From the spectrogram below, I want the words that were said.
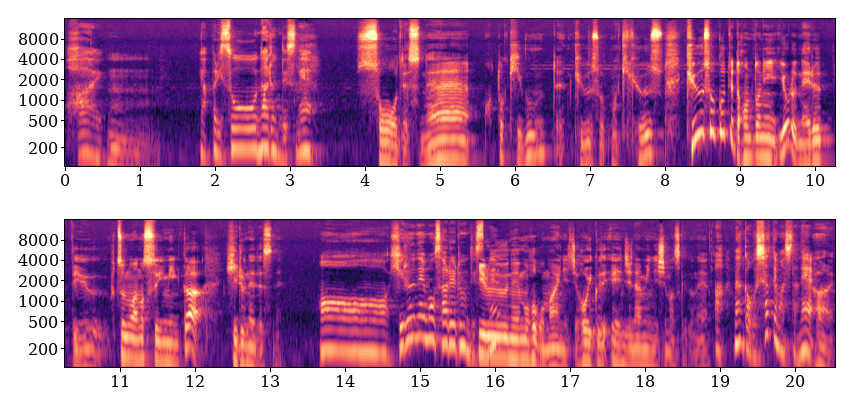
はい。うん。やっぱりそうなるんですね。そうですね。あと気分って休息、まあ、休息休息って言うと本当に夜寝るっていう普通のあの睡眠か昼寝ですねああ昼寝もされるんですね？昼寝もほぼ毎日保育園児並みにしますけどね。あなんかおっしゃってましたね、はい。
